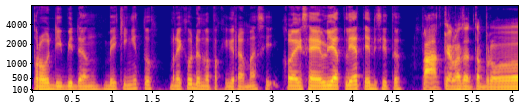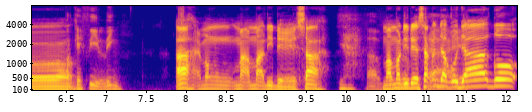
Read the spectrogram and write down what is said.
pro di bidang baking itu, mereka udah nggak pakai gramasi. Kalau yang saya lihat-lihat ya di situ, Pakai lah tetap bro. pakai feeling. Ah, emang mak-mak di desa. Ya, Mama di desa kan jago-jago.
